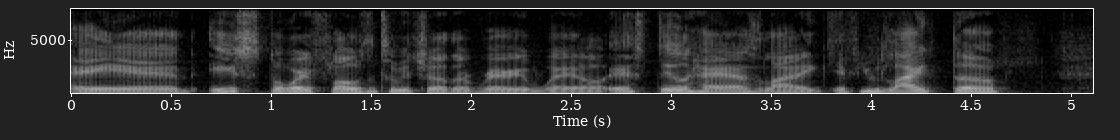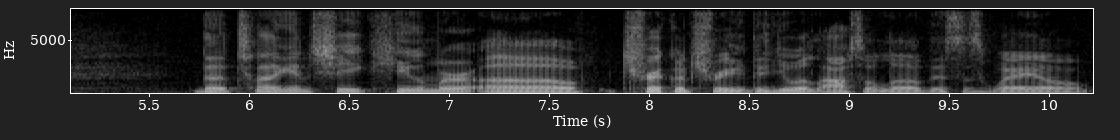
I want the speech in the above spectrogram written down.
and each story flows into each other very well. It still has like if you like the the tongue in cheek humor of Trick or Treat, then you will also love this as well.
